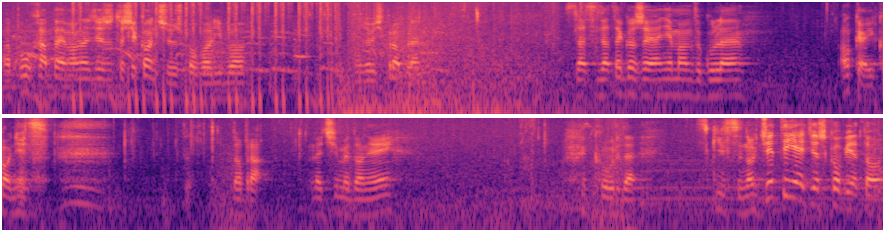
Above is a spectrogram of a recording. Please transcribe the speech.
Ma pół HP, mam nadzieję, że to się kończy już powoli, bo może być problem. Z dlatego, że ja nie mam w ogóle... Okej, koniec. Dobra, lecimy do niej. Kurde. Skillsy, no gdzie ty jedziesz, kobieto?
